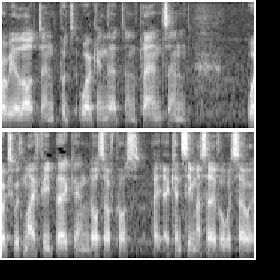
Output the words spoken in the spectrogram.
probably a lot and puts work in that and plans and works with my feedback, and also of course I, I can see myself. I would say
